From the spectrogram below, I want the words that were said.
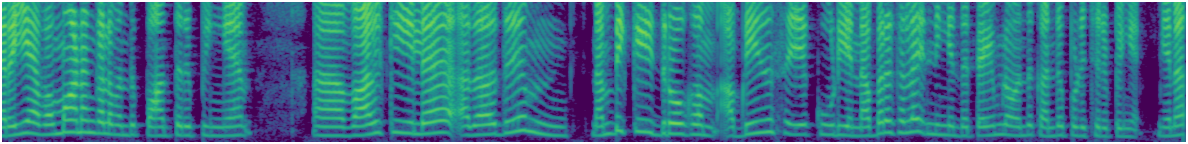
நிறைய அவமானங்களை வந்து பார்த்துருப்பீங்க. வாழ்க்கையில் அதாவது நம்பிக்கை துரோகம் அப்படின்னு செய்யக்கூடிய நபர்களை நீங்கள் இந்த டைமில் வந்து கண்டுபிடிச்சிருப்பீங்க. ஏன்னா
